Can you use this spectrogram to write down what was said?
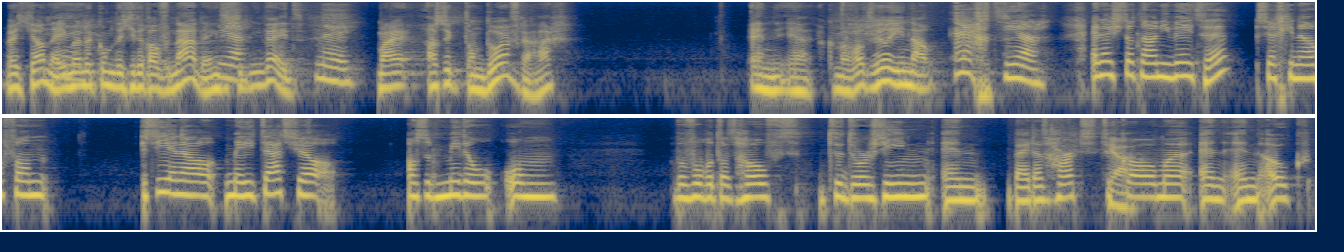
Weet je wel? Nee, Nee. maar dan komt dat je erover nadenkt dat Ja. je het niet weet. Nee. Maar als ik dan doorvraag. En ja, maar wat wil je nou echt? Ja, en als je dat nou niet weet, hè, zeg je nou van, zie je nou meditatie wel als het middel om bijvoorbeeld dat hoofd te doorzien en bij dat hart te Ja. komen en, en ook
